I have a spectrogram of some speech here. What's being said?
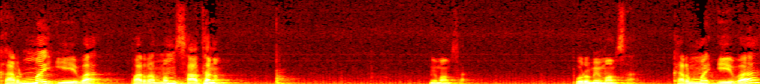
కర్మ ఏవ పరమం సాధనం. మీమాంస. పూర్వమీమాంస. కర్మ ఏవ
